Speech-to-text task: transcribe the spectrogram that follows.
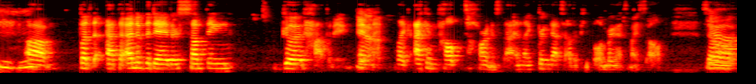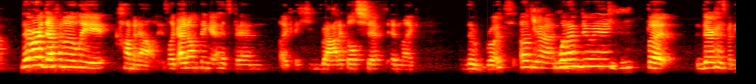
Mhm. um, but at the end of the day there's something good happening, and like I can help to harness that and like bring that to other people and bring that to myself. So yeah. there are definitely commonalities. Like I don't think it has been like a radical shift in like the root of Yeah, what. I'm doing, Mhm. but there has been a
